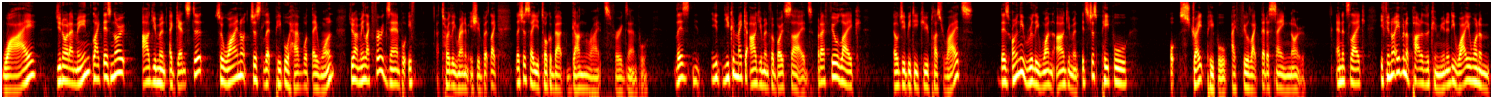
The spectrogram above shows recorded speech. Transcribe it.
why? Do you know what I mean? Like there's no argument against it. So why not just let people have what they want? Do you know what I mean? Like for example, if a totally random issue, but like let's just say you talk about gun rights, for example. There's you, you can make an argument for both sides, but I feel like LGBTQ plus rights, there's only really one argument. It's just people straight people, I feel like, that are saying no. And it's like, if you're not even a part of the community, why you want to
